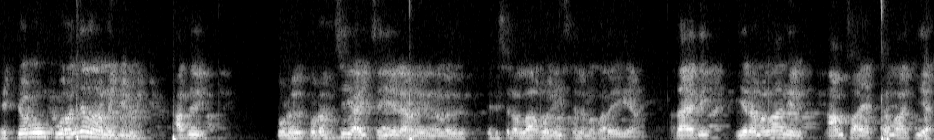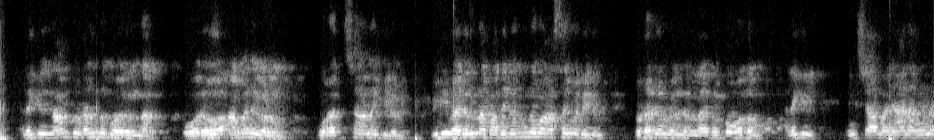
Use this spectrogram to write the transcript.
ഏറ്റവും കുറഞ്ഞതാണെങ്കിലും അത് തുട- തുടർച്ചയായി ചെയ്യലാണ് എന്നുള്ളത് നബി അള്ളാഹു അലൈഹി സ്വലമ പറയുകയാണ്. അതായത് ഈ റമദാനിൽ നാം സ്വായത്തമാക്കിയ അല്ലെങ്കിൽ നാം തുടർന്നു പോരുന്ന ഓരോ അമലുകളും കുറച്ചാണെങ്കിലും ഇനി വരുന്ന പതിനൊന്ന് മാസങ്ങളിലും തുടരുമെന്നുള്ള ഒരു ബോധം അല്ലെങ്കിൽ ഇൻഷാല്ല ഞാൻ അങ്ങനെ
